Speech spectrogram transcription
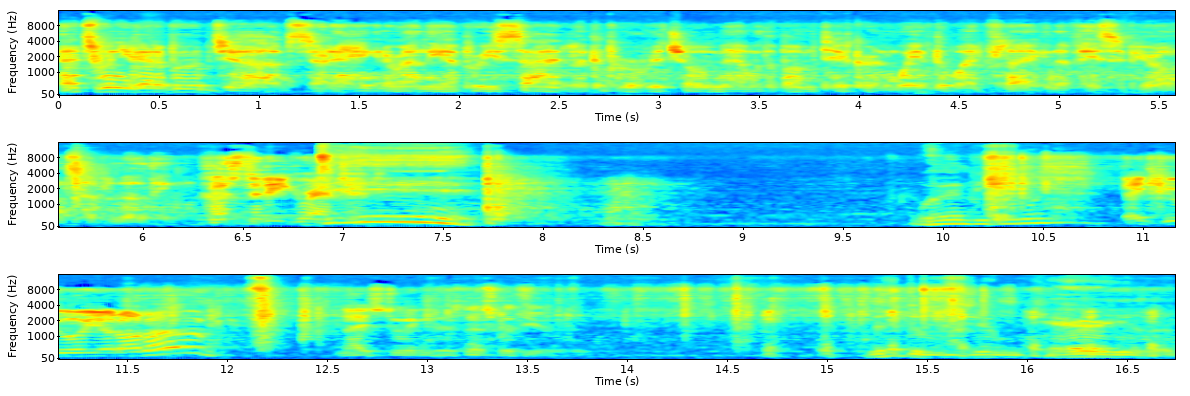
That's when you got a boob job, started hanging around the Upper East Side looking for a rich old man with a bum ticker and waved a white flag in the face of your own self-loathing. Custody granted. Yeah. Women be doing that? Thank you, Your Honor. Nice doing business with you. This dude Jim Carrey is a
